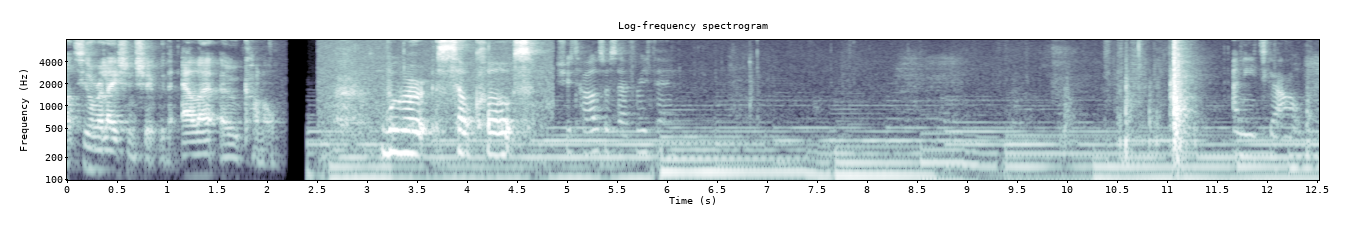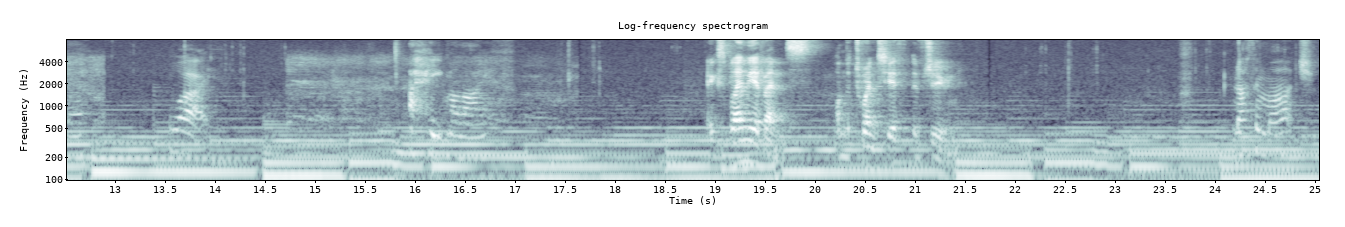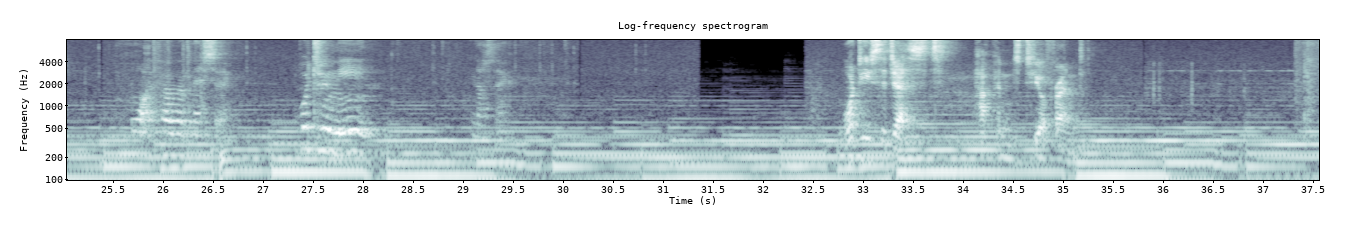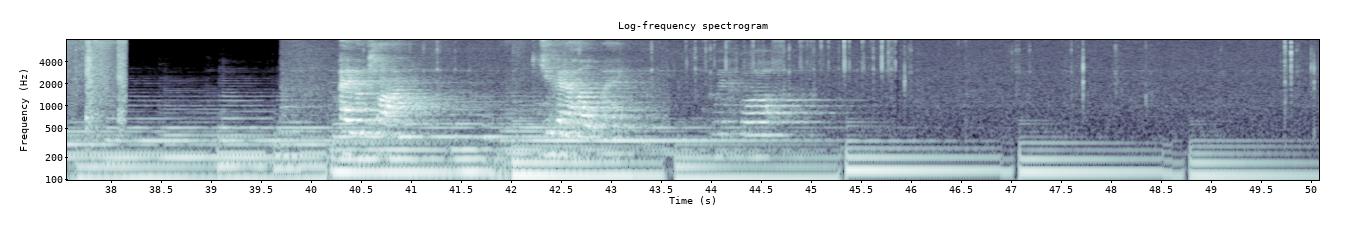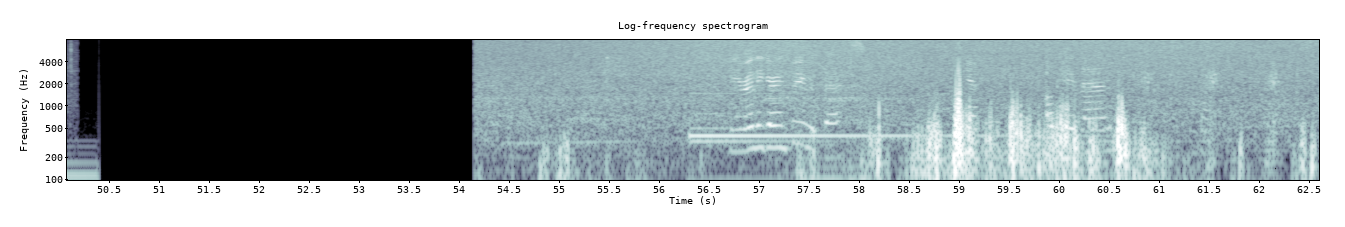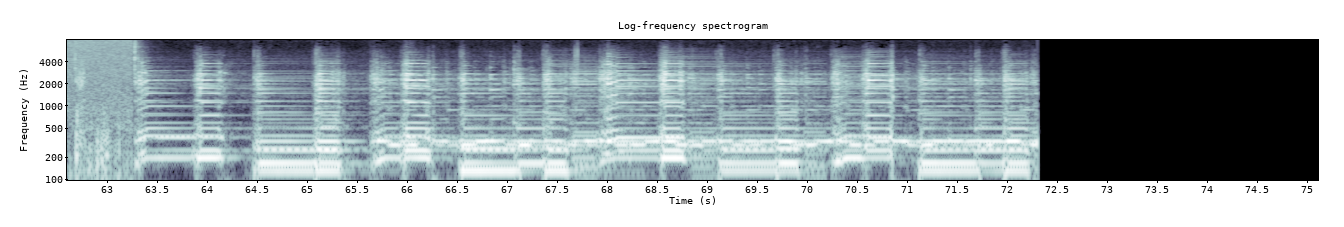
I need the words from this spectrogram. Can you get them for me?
What's your relationship with Ella O'Connell? We were so close. She tells us everything. I need to get out of here. Why? I hate my life. Explain the events on the 20th of June. Nothing much. What if I went missing? What do you mean? What do you suggest happened to your friend? I have a plan. You're gonna help me? With what? Are you really going through with this?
